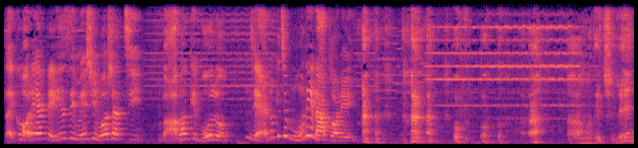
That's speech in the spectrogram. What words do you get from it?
তাই ঘরে একটা এসি মেশিন বসাচ্ছি। বাবাকে বলো যেন কিছু মনে না করে। আমাদের ছেলে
